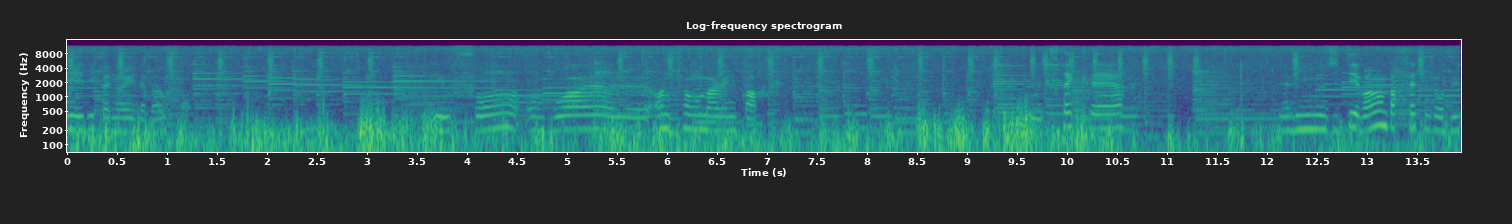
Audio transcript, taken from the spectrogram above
et l'Ipanoï là-bas au fond. Et au fond, on voit le Antong Marine Park. Très claire. La luminosité est vraiment parfaite aujourd'hui.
